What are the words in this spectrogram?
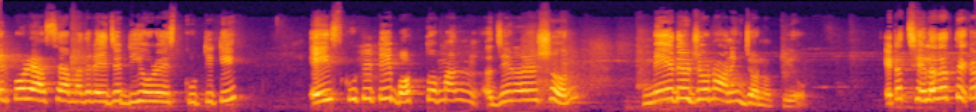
এরপরে আছে আমাদের এই যে ডিওর স্কুটিটি। এই স্কুটিটি বর্তমান জেনারেশন মেয়েদের জন্য অনেক জনপ্রিয়। এটা ছেলেদের থেকে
